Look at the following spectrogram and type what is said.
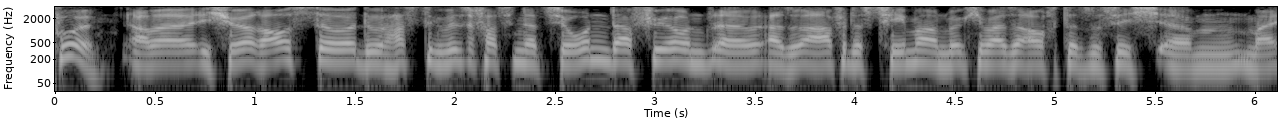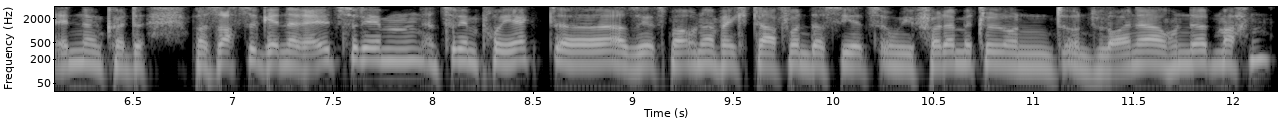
Cool, aber ich höre raus, du, du hast eine gewisse Faszination dafür und äh, also A für das Thema und möglicherweise auch, dass es sich ähm, mal ändern könnte. Was sagst du generell zu dem zu dem Projekt? Äh, also jetzt mal unabhängig davon, dass sie jetzt irgendwie Fördermittel und und Leuna 100 machen?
